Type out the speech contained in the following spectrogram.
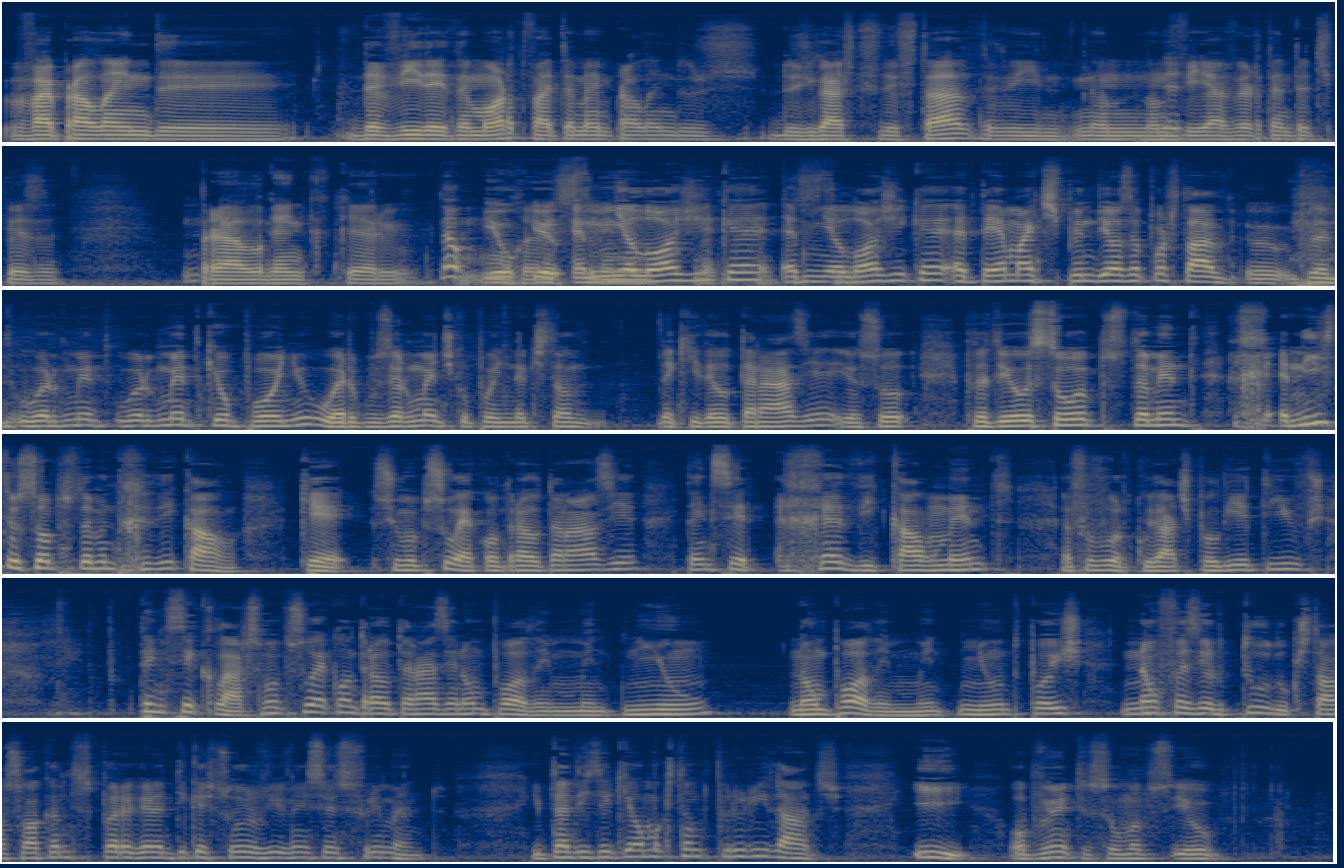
vai para além de, da vida e da morte, vai também para além dos, dos gastos do Estado e não, não devia haver tanta despesa para alguém que quer não eu, eu a minha lógica a minha lógica até é mais dispendiosa para o Estado. Eu, portanto o argumento o argumento que eu ponho os argumentos que eu ponho na questão daqui da eutanásia eu sou portanto eu sou absolutamente nisto eu sou absolutamente radical que é se uma pessoa é contra a eutanásia tem de ser radicalmente a favor de cuidados paliativos. Tem de ser claro se uma pessoa é contra a eutanásia não pode em momento nenhum não pode em momento nenhum depois não fazer tudo o que está ao seu alcance para garantir que as pessoas vivem sem sofrimento e portanto isto aqui é uma questão de prioridades. E, obviamente, eu sou uma, eu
